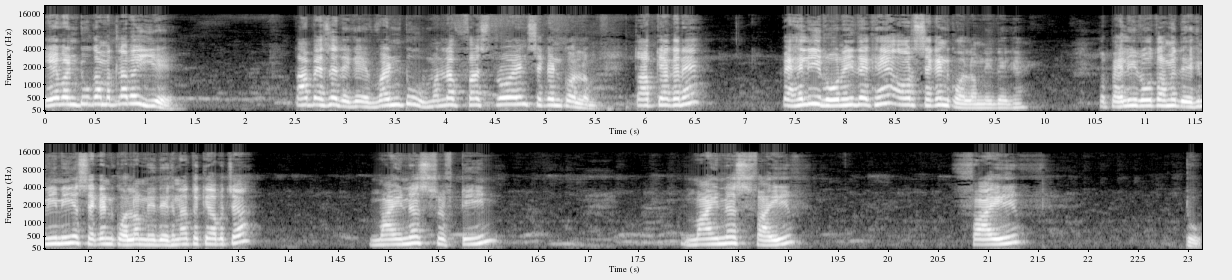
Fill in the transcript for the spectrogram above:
A one two का मतलब है ये। तो आप ऐसे देखें, वन टू मतलब first row and second column तो आप क्या करें? पहली रो नहीं देखें और सेकंड कॉलम नहीं देखें। तो पहली रो तो हमें देखनी नहीं है सेकंड कॉलम नहीं देखना तो क्या बचा? Minus fifteen, minus five five, two.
